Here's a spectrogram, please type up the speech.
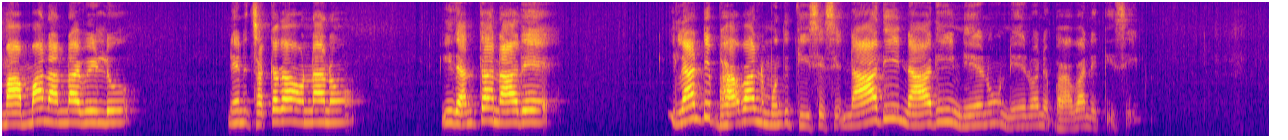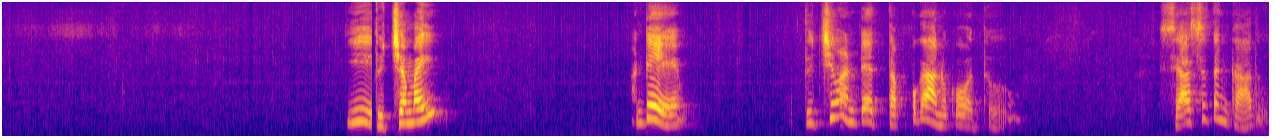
మా అమ్మ నాన్న వీళ్ళు నేను చక్కగా ఉన్నాను ఇదంతా నాదే. ఇలాంటి భావాన్ని ముందు తీసేసి నాది నాది నేను నేను అనే భావాన్ని తీసి. ఈ తుచ్చమై అంటే తుచ్చం అంటే తప్పుగా అనుకోవద్దు. శాశ్వతం కాదు.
